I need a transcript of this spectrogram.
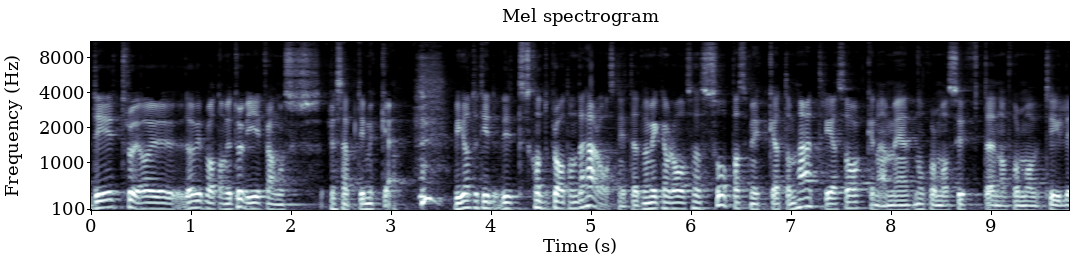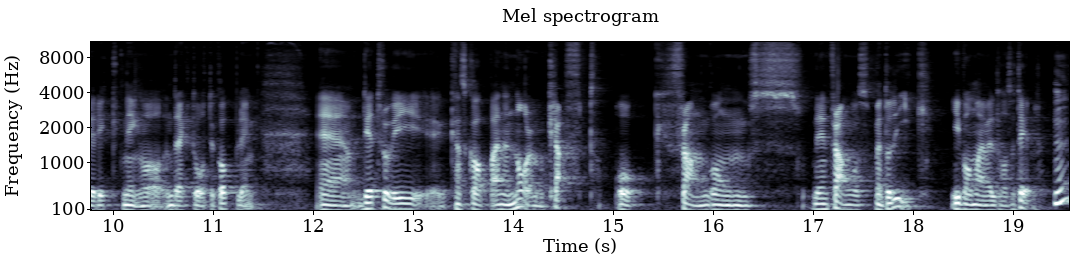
det tror jag det har vi pratat om, vi tror vi är framgångsrecept i mycket. Vi, har inte tid, vi ska inte prata om det här avsnittet, men vi kan väl avslöja så pass mycket att de här tre sakerna med någon form av syfte, någon form av tydlig riktning och en direkt återkoppling. Eh, det tror vi kan skapa en enorm kraft och framgångs, det är en framgångsmetodik i vad man vill ta sig till. Mm.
